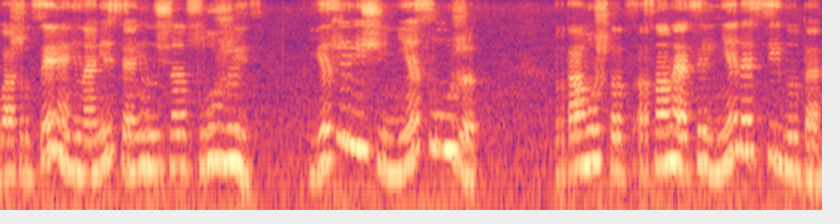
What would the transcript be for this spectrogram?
вашу цель, они на месте, они начинают служить. Если вещи не служат, потому что основная цель не достигнута,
